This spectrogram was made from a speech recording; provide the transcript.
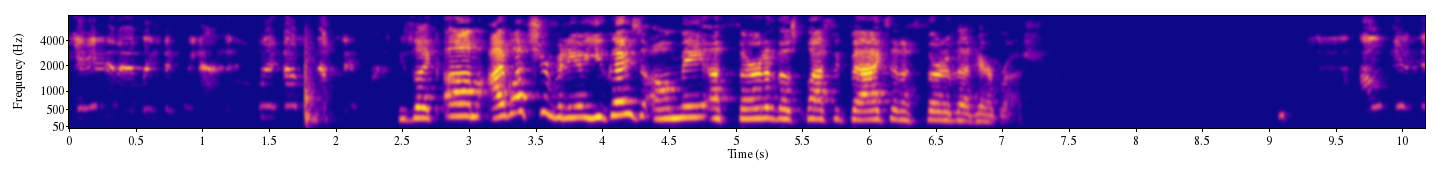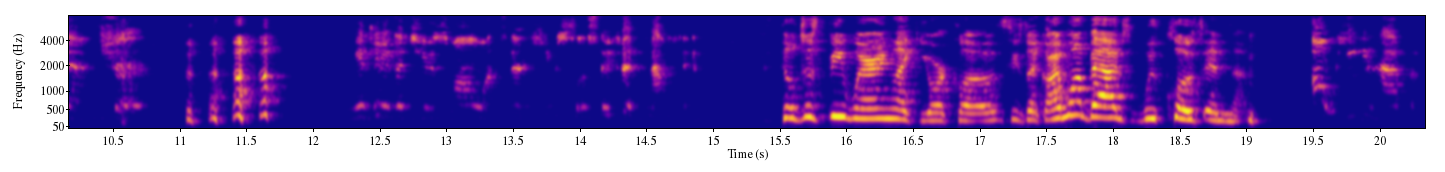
We gave him everything we had. We have nothing left. He's like, um, I watched your video. You guys owe me a third of those plastic bags and a third of that hairbrush. I'll give him sure. You take the two small ones. They're useless. They fit nothing. He'll just be wearing like your clothes. He's like, I want bags with clothes in them. Oh, he can have them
